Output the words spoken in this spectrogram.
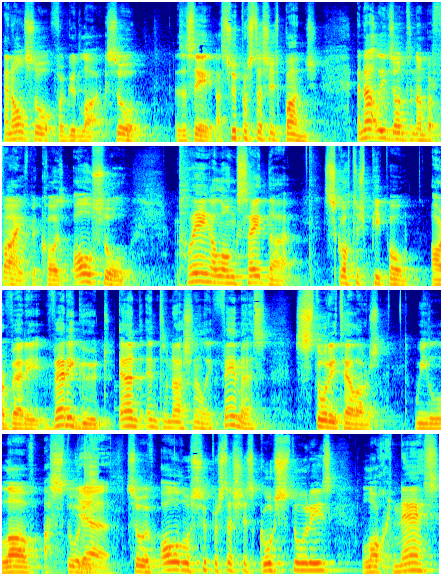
and also for good luck. So, as I say, a superstitious bunch. And that leads on to number five because also playing alongside that, Scottish people are very, very good and internationally famous storytellers we love a story. Yeah. So with all those superstitious ghost stories, Loch Ness,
